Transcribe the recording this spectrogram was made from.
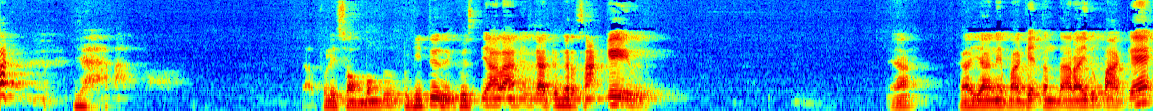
ya Allah. Boleh sombong tuh begitu Gusti Allah nih kadung ngersake. Ya. Gayane pakai tentara itu pakai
